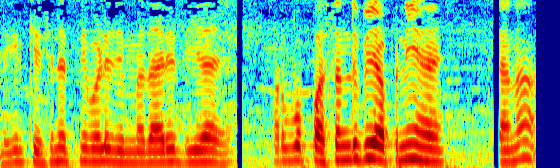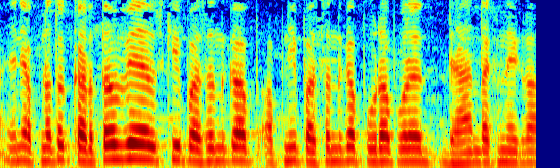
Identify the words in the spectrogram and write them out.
लेकिन किसी ने इतनी बड़ी ज़िम्मेदारी दिया है, और वो पसंद भी अपनी है है ना? यानी अपना तो कर्तव्य है उसकी पसंद का, अपनी पसंद का पूरा पूरा ध्यान रखने का,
